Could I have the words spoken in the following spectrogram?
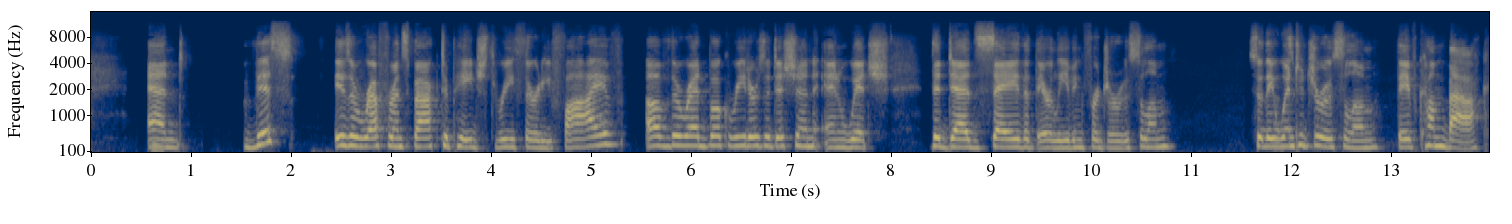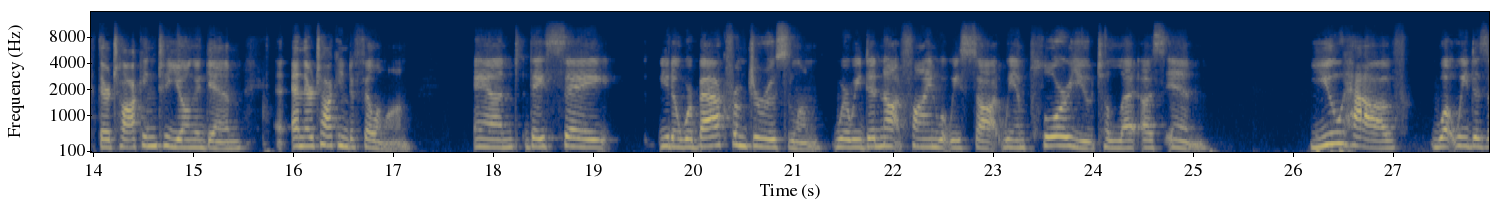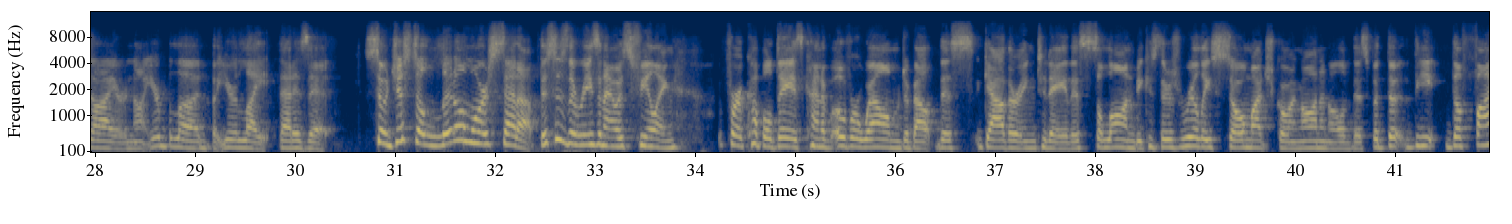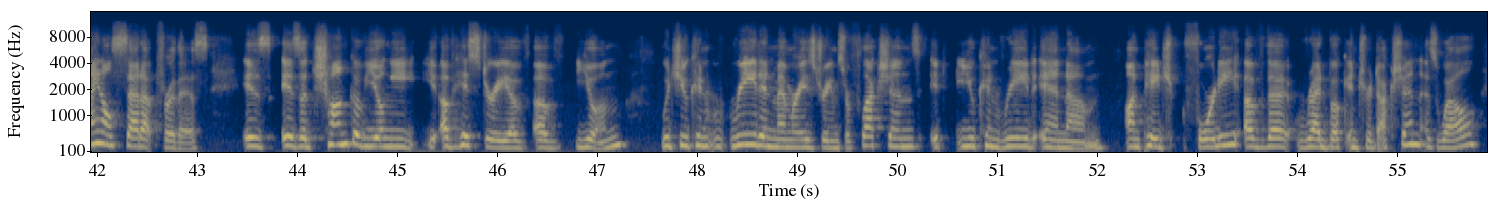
And this is a reference back to page 335 of the Red Book Reader's Edition, in which the dead say that they're leaving for Jerusalem. So they That's went to Jerusalem, they've come back, they're talking to Jung again, and they're talking to Philemon. And they say, you know, we're back from Jerusalem where we did not find what we sought. We implore you to let us in. You have what we desire, not your blood, but your light. That is it. So, just a little more setup. This is the reason I was feeling for a couple days kind of overwhelmed about this gathering today this salon because there's really so much going on in all of this. But the the the final setup for this is is a chunk of Jung of history of of Jung which you can read in memories dreams reflections. It, you can read in um, on page 40 of the red book introduction as well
